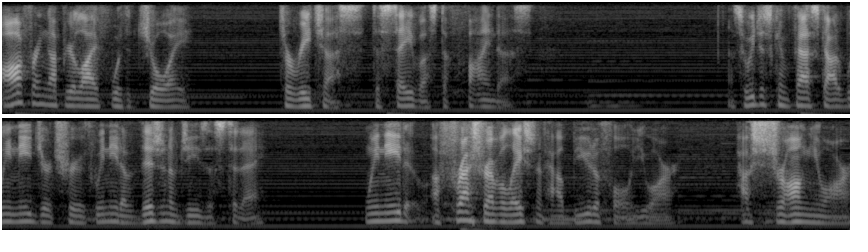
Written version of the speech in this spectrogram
offering up your life with joy to reach us, to save us, to find us. So we just confess, God, we need your truth. We need a vision of Jesus today. We need a fresh revelation of how beautiful you are, how strong you are,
